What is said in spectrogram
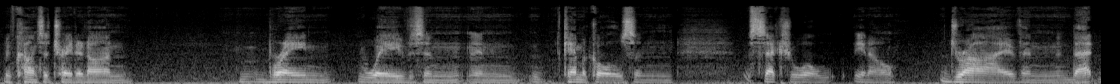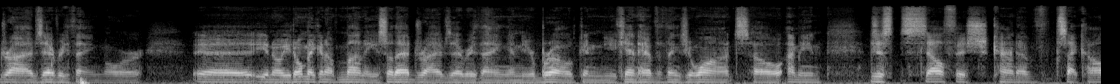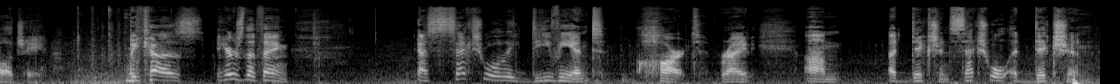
We've concentrated on brain waves and, and chemicals and sexual, you know, drive, and that drives everything. Or, uh, you know, you don't make enough money, so that drives everything, and you're broke, and you can't have the things you want. So, I mean, just selfish kind of psychology. Because here's the thing a sexually deviant heart, right? Um, addiction, sexual addiction,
